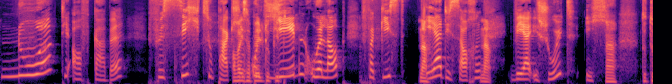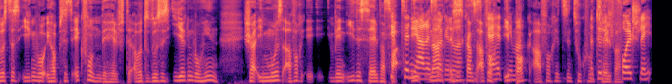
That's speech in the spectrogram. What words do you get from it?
nur die Aufgabe, für sich zu packen. Aber Isabel, und jeden Urlaub vergisst Na. er die Sachen. Na. wer ist schuld? Ich. Na, du tust das irgendwo, ich habe es jetzt eh gefunden, die Hälfte, aber du tust es irgendwo hin. Schau, ich muss einfach, ich- wenn ich das selber... ba- 17 Jahre, ich, nein, sage ich es nur. ist ganz Das einfach, ich bock einfach jetzt in Zukunft Natürlich selber. voll schlecht.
